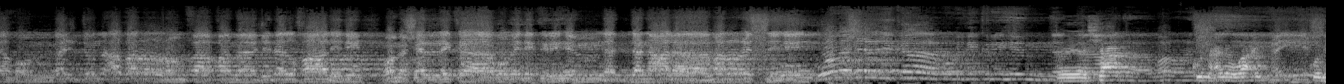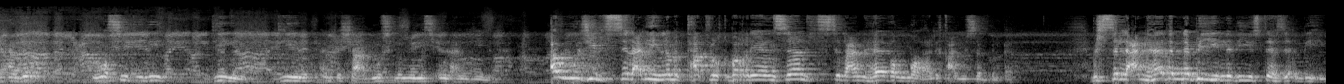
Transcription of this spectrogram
لهم مجد أبر فاق ماجد الخالدين ومشى الركاب بذكرهم ندا على مر السنين. ومشى الركاب بذكرهم يا شعب كن على وعي كن حذر وصيتي ليك دينك. دينك أنت شعب مسلم ومسؤول عن دينك. أول شيء بتسأل عليه لما تحط في القبر يا إنسان بتسأل عن هذا الله اللي قاعد يسب الآن. باش تسأل عن هذا النبي الذي يستهزأ به.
